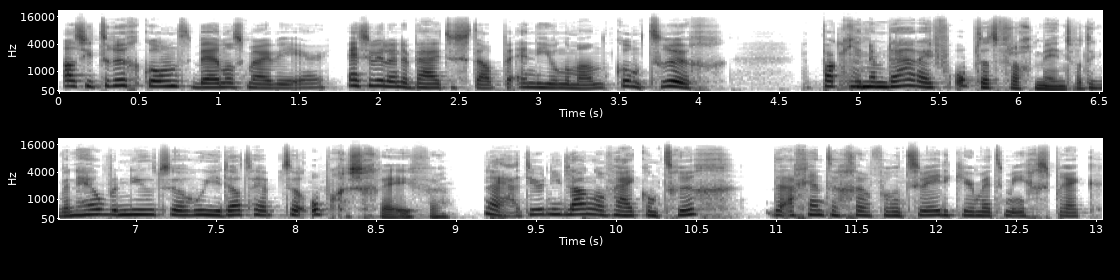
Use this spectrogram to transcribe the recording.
als hij terugkomt, ben ons maar weer. En ze willen naar buiten stappen en die jongeman komt terug. Pak je hem daar even op, dat fragment? Want ik ben heel benieuwd hoe je dat hebt opgeschreven. Nou ja, het duurt niet lang of hij komt terug. De agenten gaan voor een tweede keer met hem in gesprek.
